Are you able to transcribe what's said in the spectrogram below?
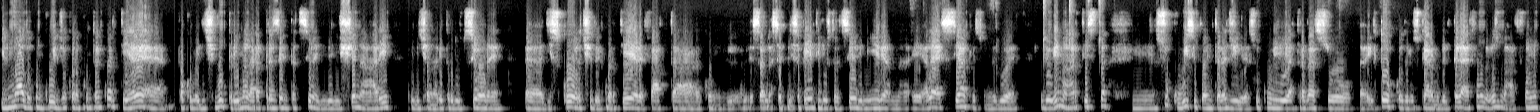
Il modo con cui il gioco racconta il quartiere è, un po' come dicevo prima, la rappresentazione di degli scenari quindi c'è una riproduzione eh, di scorci del quartiere fatta con le, le, le sapienti illustrazioni di Miriam e Alessia, che sono le due due game artist mm, su cui si può interagire, su cui attraverso eh, il tocco dello schermo del telefono, dello smartphone,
